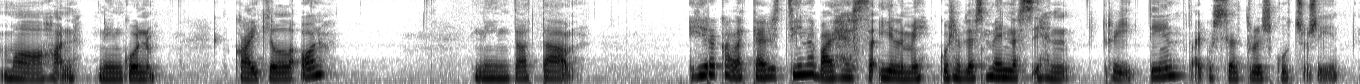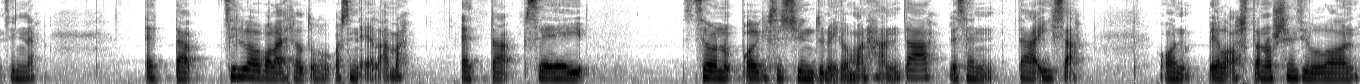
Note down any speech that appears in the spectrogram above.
maahan, niin kuin kaikilla on. Niin tota, Hirkalle käy siinä vaiheessa ilmi, kun se pitäisi mennä siihen riittiin, tai kun sieltä tulisi kutsu sinne, että sillä on valehdeltu koko sen elämä. Että se, ei, se on oikeasti syntynyt ilman häntää, ja sen tämä isä on pelastanut sen silloin,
